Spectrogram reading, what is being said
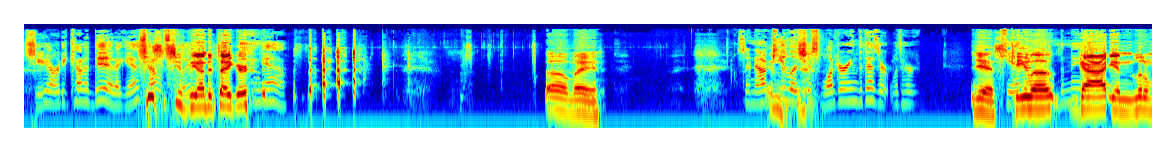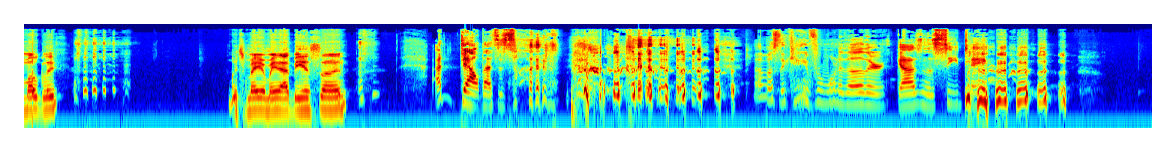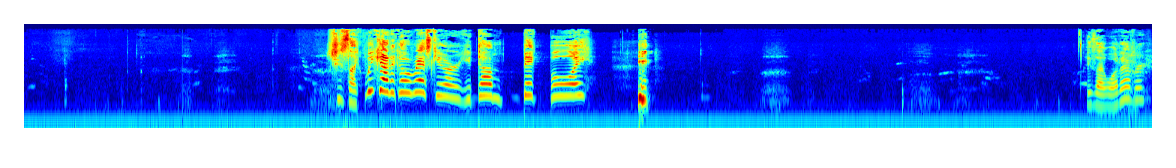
She already kind of did, I guess. She's she's the Undertaker. Yeah. Oh man. So now Keela's just wandering the desert with her. Yes, Keela, and the man. Guy, and Little Mowgli, which may or may not be his son. I doubt that's his son. that must have came from one of the other guys in the seed tank. She's like, "We gotta go rescue her, you dumb big boy." He's like, "Whatever."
